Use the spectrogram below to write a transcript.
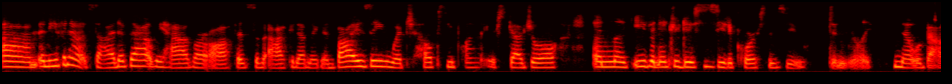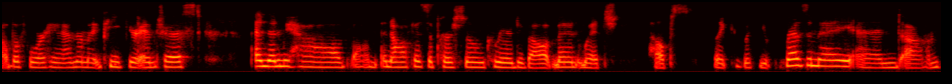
Um, and even outside of that, we have our Office of Academic Advising, which helps you plan out your schedule and like even introduces you to courses you didn't really know about beforehand that might pique your interest. And then we have um, an Office of Personal and Career Development, which helps like with your resume and um,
